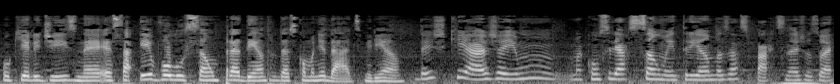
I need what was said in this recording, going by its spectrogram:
o que ele diz, né, essa evolução para dentro das comunidades. Miriam? Desde que haja aí um, uma conciliação entre ambas as partes, né, Josué?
